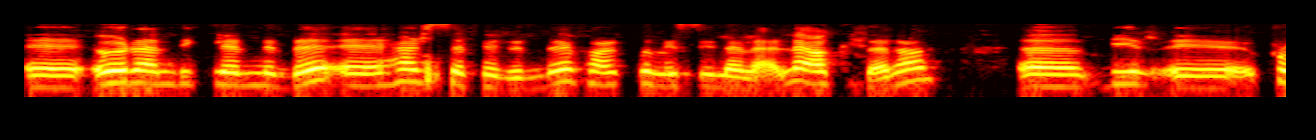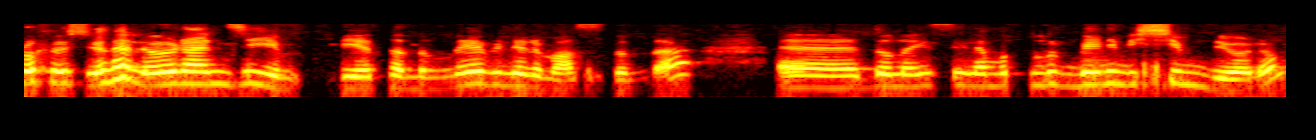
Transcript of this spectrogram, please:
e, öğrendiklerini de e, her seferinde farklı vesilelerle aktaran e, bir e, profesyonel öğrenciyim diye tanımlayabilirim aslında. E, dolayısıyla mutluluk benim işim diyorum.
